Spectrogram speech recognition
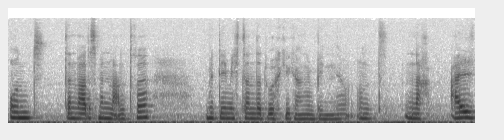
Und dann war das mein Mantra, mit dem ich dann da durchgegangen bin. Ja. Und nach all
